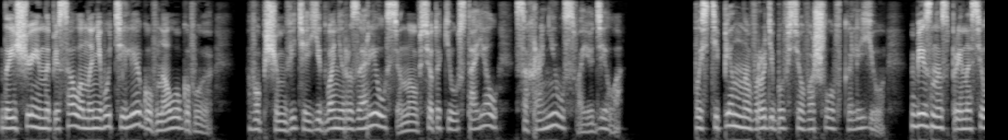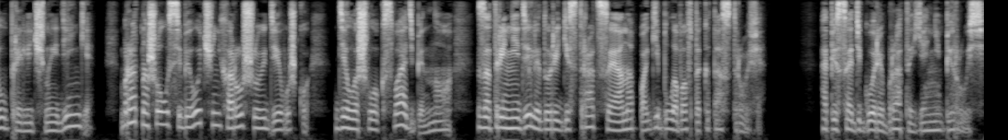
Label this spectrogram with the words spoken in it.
да еще и написала на него телегу в налоговую. В общем, Витя едва не разорился, но все таки устоял, сохранил свое дело. Постепенно вроде бы все вошло в колею. Бизнес приносил приличные деньги. Брат нашел себе очень хорошую девушку. Дело шло к свадьбе, но за три недели до регистрации она погибла в автокатастрофе. Описать горе брата я не берусь.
